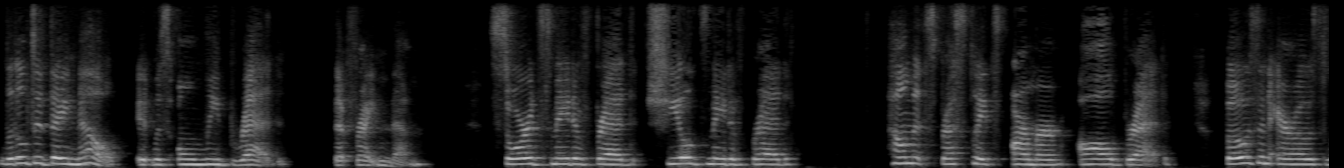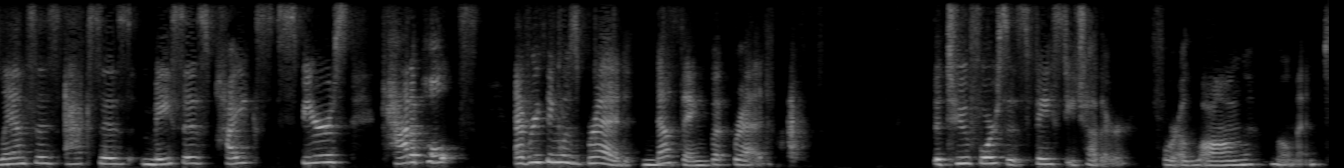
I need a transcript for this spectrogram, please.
Little did they know it was only bread that frightened them. Swords made of bread, shields made of bread, helmets, breastplates, armor, all bread. Bows and arrows, lances, axes, maces, pikes, spears, catapults, everything was bread, nothing but bread. The two forces faced each other for a long moment.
